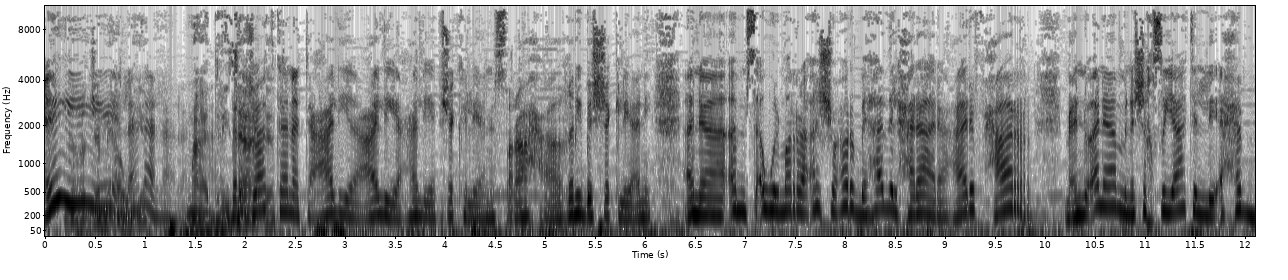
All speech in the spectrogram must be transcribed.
إي درجة مئوية لا لا لا, لا. ما أدري الدرجات زادت. كانت عالية عالية عالية بشكل يعني صراحة غريب الشكل يعني. أنا أمس أول مرة أشعر بهذه الحرارة. عارف حار؟ مع أنه أنا من الشخصيات اللي أحب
